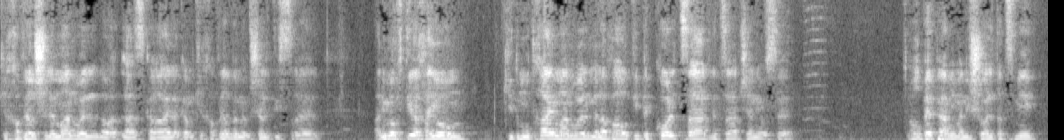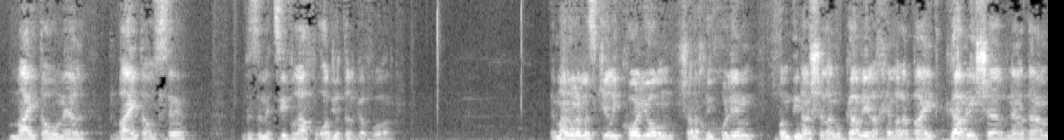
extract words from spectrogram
כחבר של עמנואל לאזכרה, אלא גם כחבר בממשלת ישראל. אני מבטיח היום כי דמותך, עמנואל, מלווה אותי בכל צעד וצעד שאני עושה. הרבה פעמים אני שואל את עצמי, מה היית אומר, מה היית עושה, וזה מציב רף עוד יותר גבוה. עמנואל מזכיר לי כל יום שאנחנו יכולים במדינה שלנו גם להילחם על הבית, גם להישאר בני אדם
